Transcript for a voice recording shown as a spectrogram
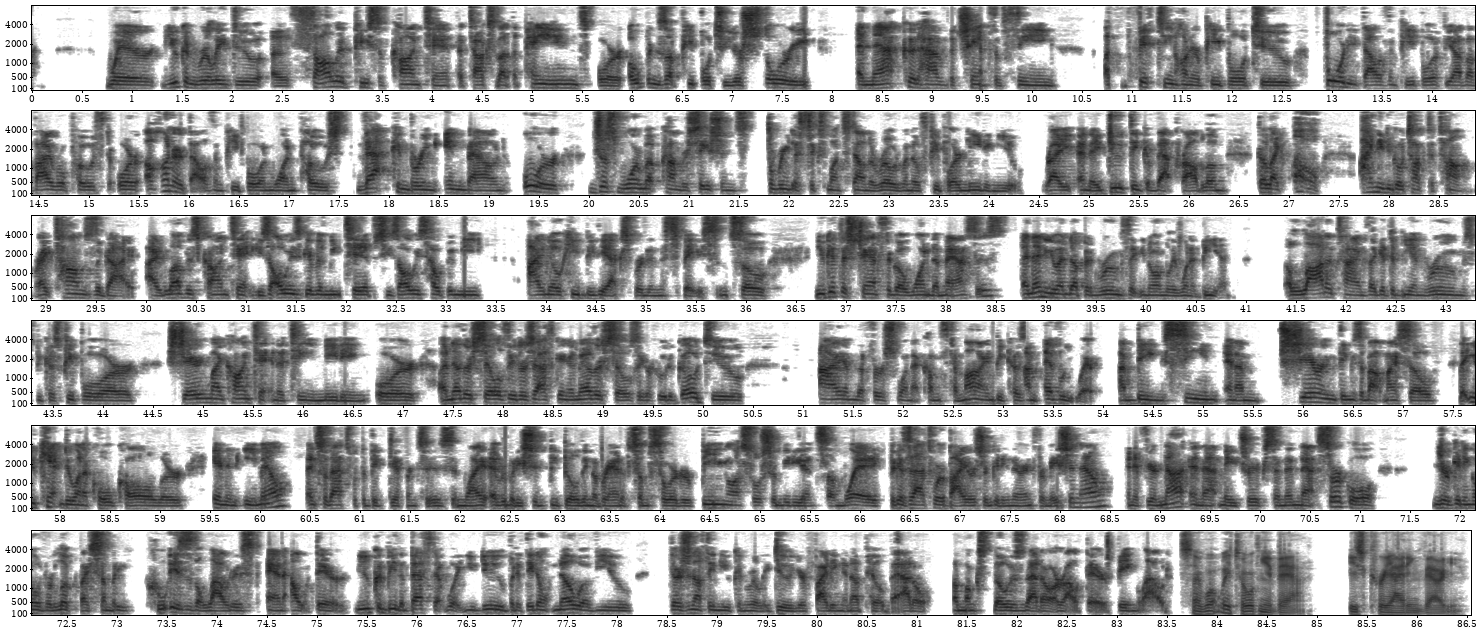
where you can really do a solid piece of content that talks about the pains or opens up people to your story. And that could have the chance of seeing 1,500 people to 40,000 people if you have a viral post or 100,000 people in one post. That can bring inbound or just warm up conversations three to six months down the road when those people are needing you, right? And they do think of that problem. They're like, oh, I need to go talk to Tom, right? Tom's the guy. I love his content. He's always giving me tips. He's always helping me. I know he'd be the expert in this space. And so you get this chance to go one to masses, and then you end up in rooms that you normally wouldn't be in. A lot of times I get to be in rooms because people are sharing my content in a team meeting or another sales leader is asking another sales leader who to go to, I am the first one that comes to mind because I'm everywhere. I'm being seen and I'm sharing things about myself that you can't do on a cold call or in an email. And so that's what the big difference is and why everybody should be building a brand of some sort or being on social media in some way because that's where buyers are getting their information now. And if you're not in that matrix and in that circle, you're getting overlooked by somebody who is the loudest and out there. You could be the best at what you do, but if they don't know of you, there's nothing you can really do. You're fighting an uphill battle amongst those that are out there being loud. So, what we're talking about is creating value.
